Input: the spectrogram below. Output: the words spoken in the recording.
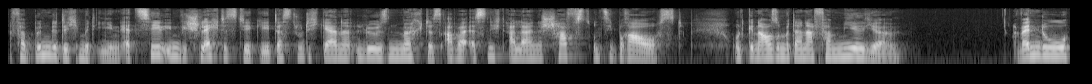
verbünde dich mit ihnen, erzähl ihnen, wie schlecht es dir geht, dass du dich gerne lösen möchtest, aber es nicht alleine schaffst und sie brauchst. Und genauso mit deiner Familie. Wenn du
